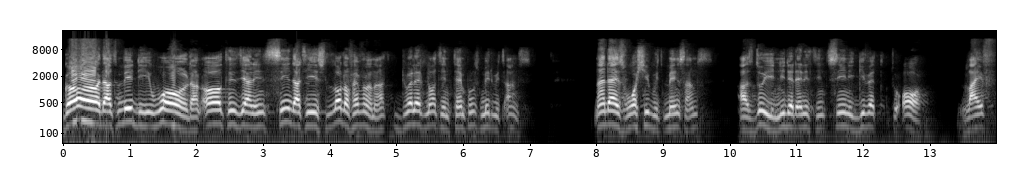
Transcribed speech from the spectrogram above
God that made the world and all things therein, seeing that he is Lord of heaven and earth, dwelleth not in temples made with hands. Neither is worship with men's hands, as though he needed anything, seeing he giveth to all life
